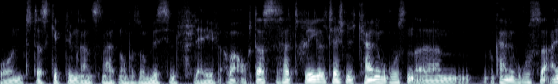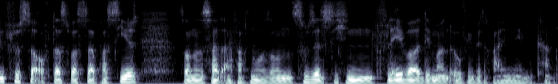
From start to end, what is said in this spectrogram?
Und das gibt dem Ganzen halt noch so ein bisschen Flav. Aber auch das hat regeltechnisch keine großen, ähm, keine große Einflüsse auf das, was da passiert, sondern es hat einfach nur so einen zusätzlichen Flavor, den man irgendwie mit reinnehmen kann.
